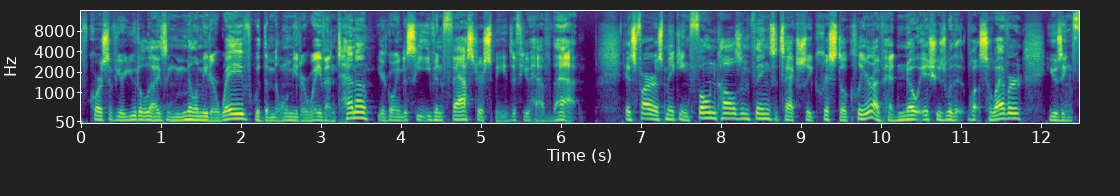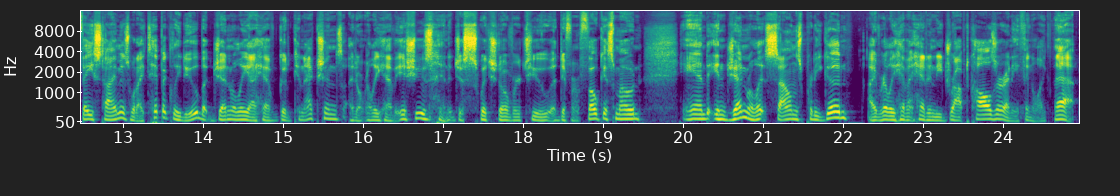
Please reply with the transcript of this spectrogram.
Of course, if you're utilizing millimeter wave with the millimeter wave antenna, you're going to see even faster speeds if you have that. As far as making phone calls and things, it's actually crystal clear. I've had no issues with it whatsoever. Using FaceTime is what I typically do, but generally I have good connections. I don't really have issues, and it just switched over to a different focus mode. And in general, it sounds pretty good. I really haven't had any dropped calls or anything like that.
